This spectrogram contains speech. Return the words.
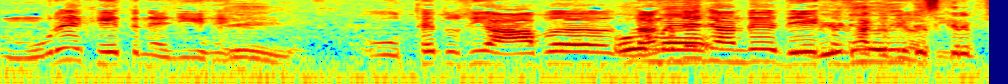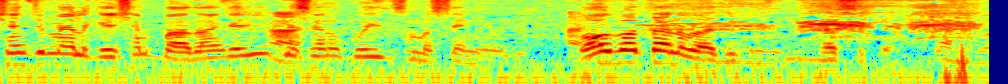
ਮੂਰੇ ਖੇਤ ਨੇ ਜੀ ਇਹ। ਜੀ। ਉੱਥੇ ਤੁਸੀਂ ਆਪ ਲੰਘਦੇ ਜਾਂਦੇ ਦੇਖ ਵੀਡੀਓ ਸਕਦੇ ਦੀ ਹੋ ਜੀ। ਡਿਸਕ੍ਰਿਪਸ਼ਨ 'ਚ ਮੈਂ ਲੋਕੇਸ਼ਨ ਪਾ ਦਾਂਗਾ ਜੀ। ਕਿਸੇ ਨੂੰ ਕੋਈ ਸਮੱਸਿਆ ਨਹੀਂ ਹੋਊਗੀ ਬਹੁਤ ਬਹੁਤ ਧੰਨਵਾਦ ਜੀ। ਸਤਿ ਸ਼੍ਰੀ ਅਕਾਲ ਧੰਨਵਾਦ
